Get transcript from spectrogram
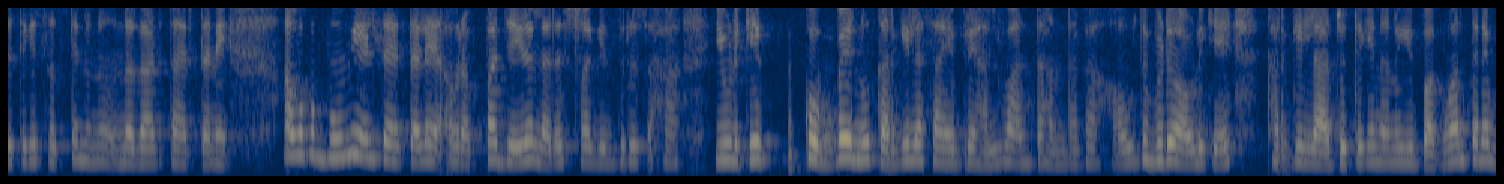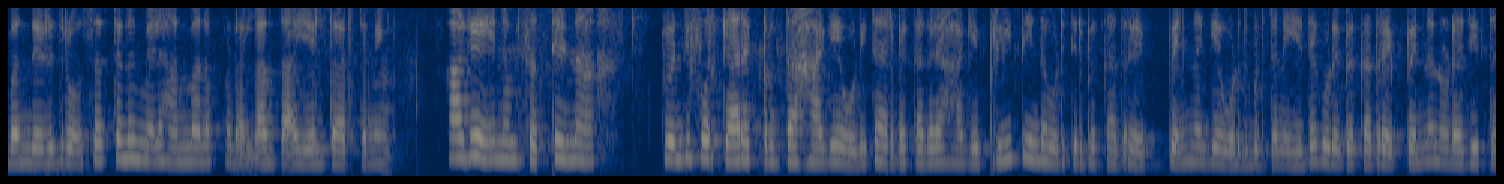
ಜೊತೆಗೆ ಸತ್ಯನೂ ನಗಾಡ್ತಾ ಇರ್ತಾನೆ. ಆವಾಗ ಭೂಮಿ ಹೇಳ್ತಾ ಇರ್ತಾಳೆ, ಅವ್ರ ಅಪ್ಪ ಜೈಲಲ್ಲಿ ಅರೆಸ್ಟ್ ಆಗಿದ್ದರೂ ಸಹ ಇವಳಿಗೆ ಕೊಬ್ಬೇನು ಕರ್ಗಿಲ್ಲ ಸಾಹೇಬ್ರೆ ಅಲ್ವಾ? ಅಂತ ಅಂದಾಗ, ಹೌದು ಬಿಡು, ಅವಳಿಗೆ ಕರ್ಗಿಲ್ಲ. ಜೊತೆಗೆ ನಾನು ಈ ಭಗವಂತನೇ ಬಂದು ಹೇಳಿದ್ರು ಸತ್ಯಣ್ಣನ ಮೇಲೆ ಅನುಮಾನ ಪಡಲ್ಲ ಅಂತ ಹೇಳ್ತಾ ಇರ್ತಾನೆ. ಹಾಗೆ ನಮ್ಮ ಸತ್ಯಣ್ಣ ಟ್ವೆಂಟಿ ಫೋರ್ ಕ್ಯಾರೆಕ್ಟರ್ ಅಂತ ಹಾಗೆ ಹೊಡಿತಾ ಇರಬೇಕಾದ್ರೆ, ಹಾಗೆ ಪ್ರೀತಿಯಿಂದ ಹೊಡಿತಿರ್ಬೇಕಾದ್ರೆ ಪೆನ್ನಿಗೆ ಹೊಡೆದು ಬಿಡ್ತಾನೆ, ಎದೆಗೆ ಹೊಡಿಬೇಕಾದ್ರೆ ಪೆನ್ನ ನೋಡಿ ಅಜಿತ್.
